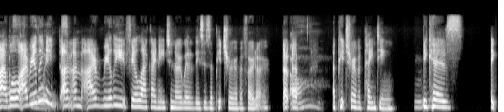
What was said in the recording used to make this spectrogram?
I well, I really need. I'm. I'm. I really feel like I need to know whether this is a picture of a photo, a, oh a picture of a painting, mm. because it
